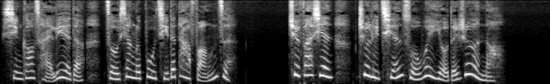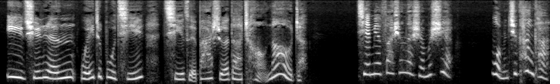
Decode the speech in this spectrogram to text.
兴高采烈地走向了布奇的大房子，却发现这里前所未有的热闹，一群人围着布奇，七嘴八舌的吵闹着。前面发生了什么事？我们去看看。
